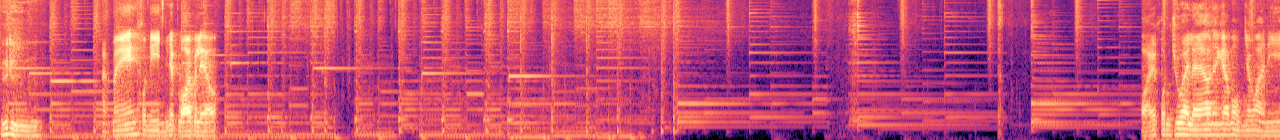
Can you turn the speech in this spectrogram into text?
ดื้อดื้อผ่านไหมคนนี้เรียบร้อยไปแล้ว คนช่วยแล้วนะครับผมจังหวะนี้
